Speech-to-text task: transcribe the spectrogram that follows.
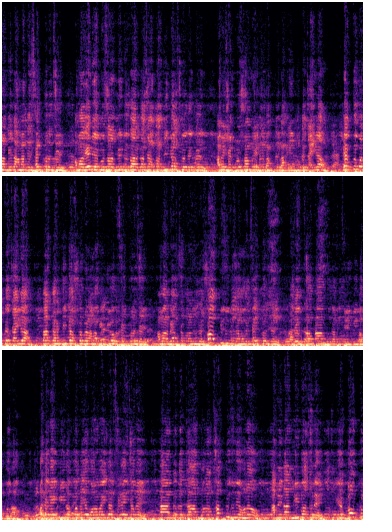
আমার নেতা আমাকে সেট করেছে। আমার এম এম মুসার মৃত্যু তার কাছে আপনার জিজ্ঞাসা করে দেখবেন। আমি সেই প্রসঙ্গে এখানে ভাবতে বলতে চাই না, ব্যক্ত করতে চাই না। তার কাছে জিজ্ঞাসা করবেন, আমাকে কীভাবে সেট করেছে? আমার ব্যবসা বাণিজ্য সব কিছু আমাকে সেট করেছে। অতএব তার আমি কৃতজ্ঞতা। অতএব এই কৃতজ্ঞতাকে বড় ফিরে যাবে। তার জন্য যান বলান সব কিছু নিয়ে হলেও আমি তার নির্বাচনে ডোর টু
